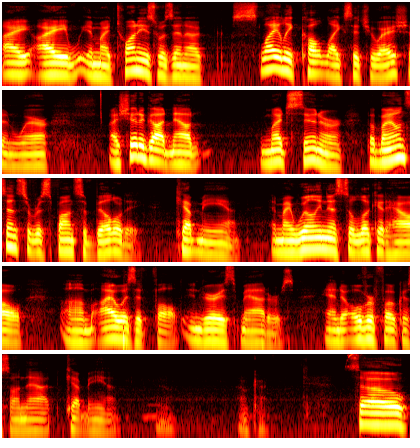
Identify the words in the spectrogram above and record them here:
I, I in my 20s was in a slightly cult-like situation where I should have gotten out much sooner, but my own sense of responsibility kept me in, and my willingness to look at how um, I was at fault in various matters and to overfocus on that kept me in. Yeah. Okay. So,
